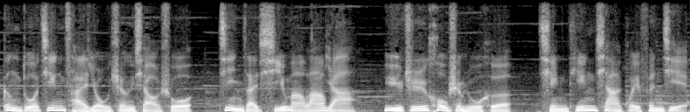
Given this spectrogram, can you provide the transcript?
更多精彩有声小说尽在喜马拉雅。欲知后事如何，请听下回分解。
